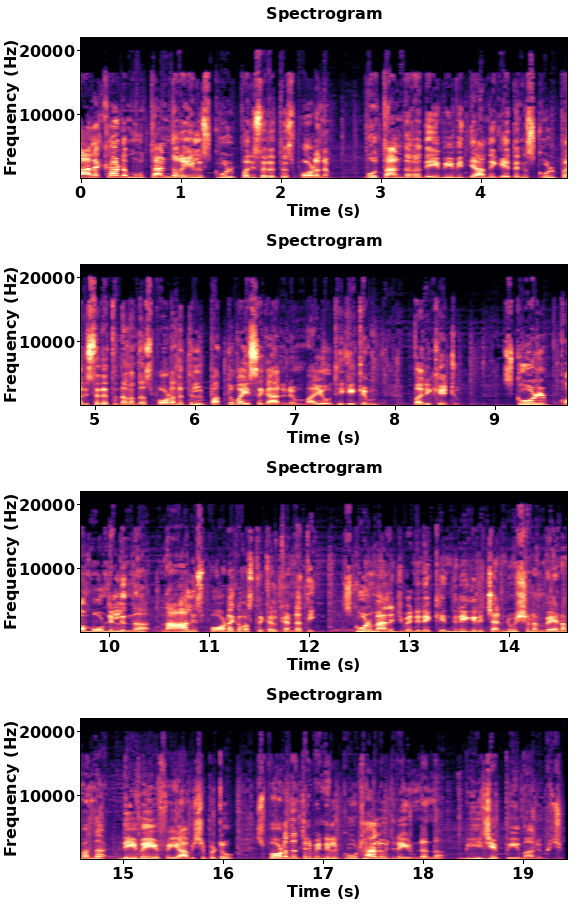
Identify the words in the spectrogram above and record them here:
പാലക്കാട് മൂത്താൻതറയിൽ സ്കൂൾ പരിസരത്ത് സ്ഫോടനം. മൂത്താൻതറ ദേവി വിദ്യാനികേതൻ സ്കൂൾ പരിസരത്ത് നടന്ന സ്ഫോടനത്തിൽ പത്തു വയസ്സുകാരനും വയോധികയ്ക്കും പരിക്കേറ്റു. സ്കൂൾ കോമ്പൗണ്ടിൽ നിന്ന് നാല് സ്ഫോടക വസ്തുക്കൾ കണ്ടെത്തി. സ്കൂൾ മാനേജ്മെന്റിനെ കേന്ദ്രീകരിച്ച് അന്വേഷണം വേണമെന്ന് ഡിവൈഎഫ്ഐ ആവശ്യപ്പെട്ടു. സ്ഫോടനത്തിന് പിന്നിൽ ഗൂഢാലോചനയുണ്ടെന്ന് ബി ജെ പിയും ആരോപിച്ചു.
